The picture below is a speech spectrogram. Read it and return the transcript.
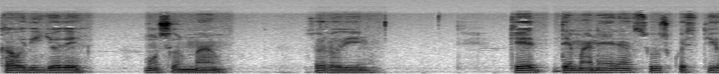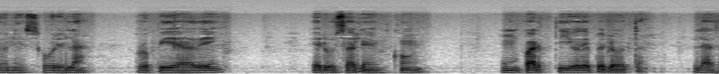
caudillo de musulmán Sorodino, que de manera sus cuestiones sobre la propiedad de Jerusalén con un partido de pelota. Las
